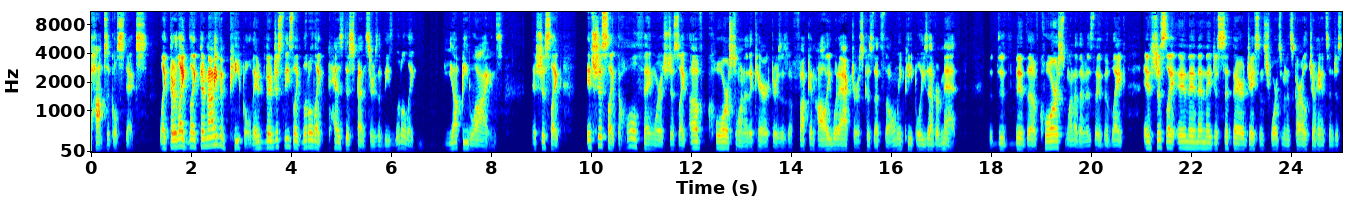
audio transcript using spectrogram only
popsicle sticks. Like they're like like they're not even people. They're they're just these like little like Pez dispensers of these little like yuppie lines. It's just like it's just like the whole thing where it's just like of course one of the characters is a fucking Hollywood actress because that's the only people he's ever met. The, the, the of course one of them is the, the like it's just like and then, then they just sit there Jason Schwartzman and Scarlett Johansson just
